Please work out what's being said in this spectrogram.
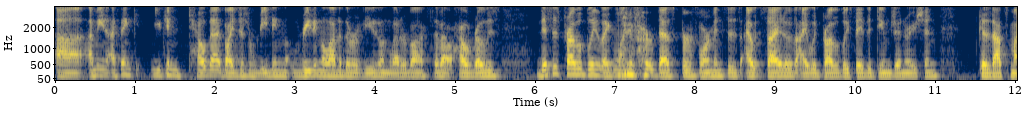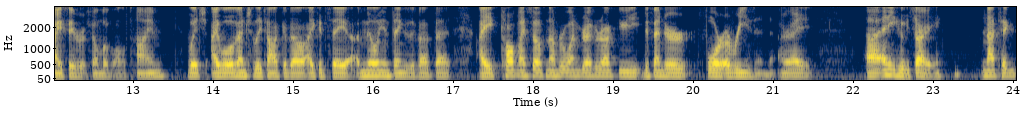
Uh, I mean, I think you can tell that by just reading reading a lot of the reviews on Letterboxd about how Rose this is probably like one of her best performances outside of I would probably say the Doom Generation because that's my favorite film of all time which I will eventually talk about. I could say a million things about that. I called myself number one Gregg Araki defender for a reason. All right. Uh, anywho, sorry, not to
